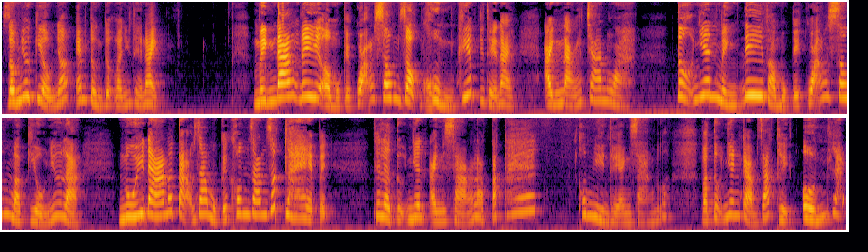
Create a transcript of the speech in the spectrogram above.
Giống như kiểu nhá, em tưởng tượng là như thế này. Mình đang đi ở một cái quãng sông rộng khủng khiếp như thế này, ánh nắng chan hòa tự nhiên mình đi vào một cái quãng sông mà kiểu như là núi đá nó tạo ra một cái không gian rất là hẹp ấy thế là tự nhiên ánh sáng là tắt hết không nhìn thấy ánh sáng nữa và tự nhiên cảm giác thấy ớn lạnh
